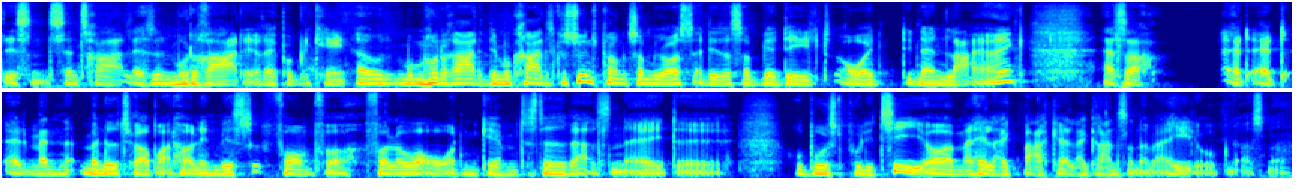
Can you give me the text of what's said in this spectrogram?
det sådan centrale, altså moderate republikan, øh, moderate demokratiske synspunkt, som jo også er det, der så bliver delt over i den anden lejr, ikke? Altså, at, at, at man, man er nødt til at opretholde en vis form for, for lov og orden gennem tilstedeværelsen af et øh, robust politi, og at man heller ikke bare kan lade grænserne være helt åbne og sådan noget.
